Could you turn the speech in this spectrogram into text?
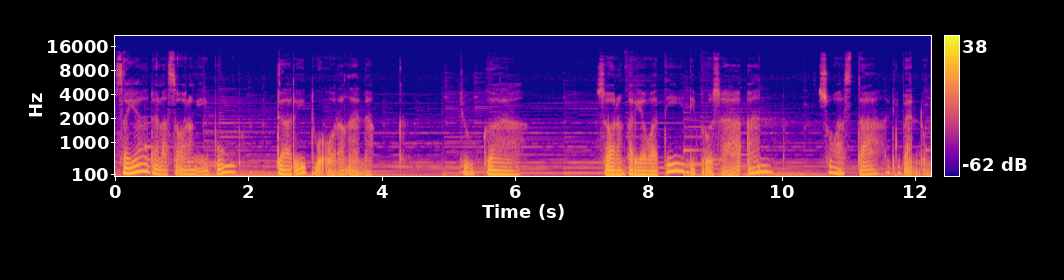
Saya adalah seorang ibu dari dua orang anak. Juga seorang karyawati di perusahaan swasta di Bandung.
